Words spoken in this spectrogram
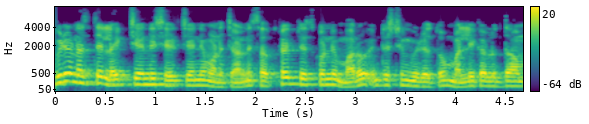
వీడియో నచ్చితే లైక్ చేయండి షేర్ చేయండి. మన ఛానల్ని సబ్స్క్రైబ్ చేసుకోండి. మరో ఇంట్రెస్టింగ్ వీడియోతో మళ్ళీ కలుద్దాం.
